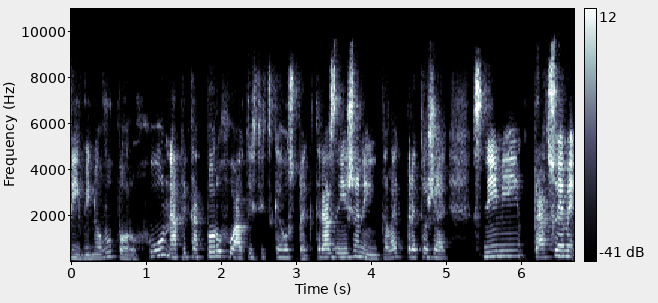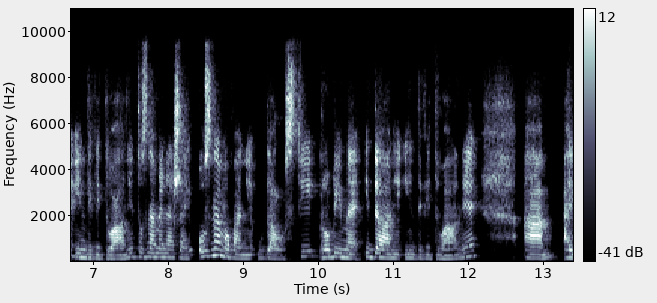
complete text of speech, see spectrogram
vývinovú poruchu, napríklad poruchu autistického spektra, znížený intelekt, pretože s nimi pracujeme individuálne, to znamená, že aj oznamovanie udalosti robíme ideálne individuálne a aj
